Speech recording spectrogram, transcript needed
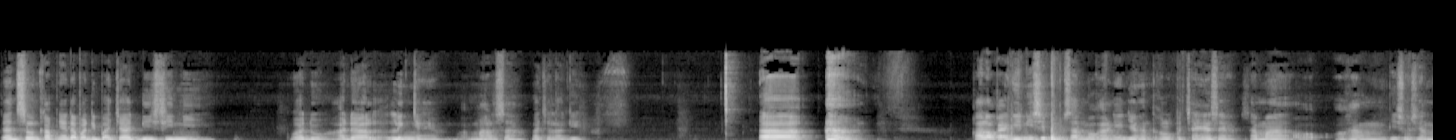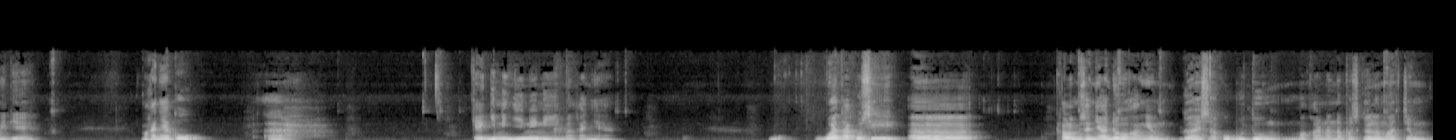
Dan selengkapnya dapat dibaca di sini. Waduh, ada linknya ya. Males ah, baca lagi. Uh, kalau kayak gini sih pesan moralnya jangan terlalu percaya saya sama orang di sosial media. Makanya aku uh, kayak gini-gini nih makanya buat aku sih uh, kalau misalnya ada orang yang guys aku butuh makanan apa segala macem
